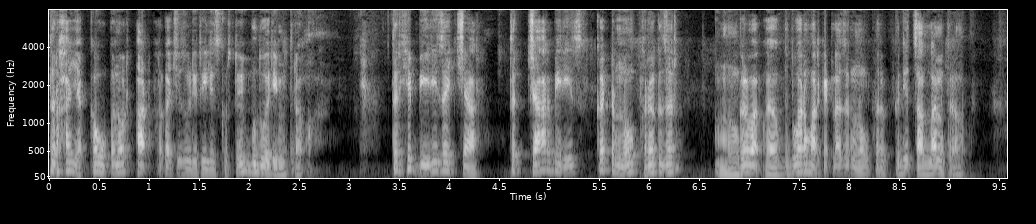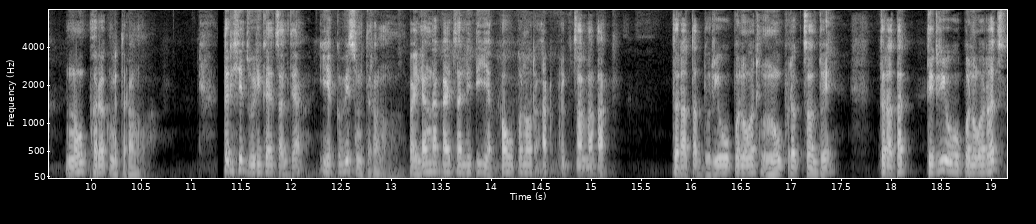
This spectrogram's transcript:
तर हा एका ओपनवर आठ फरकाची जोडी रिलीज करतोय बुधवारी मित्र. तर हे बेरीज आहे चार तर चार बेरीज कट नऊ फरक जर मंगळवार बुधवार मार्केटला जर नऊ फरक कधी चालला मित्रांनो नऊ फरक मित्रांनो तर ही जोडी काय चालत्या? एकवीस मित्रांनो पहिल्यांदा काय चालली ती? एका ओपनवर आठ फरक चालला होता. तर आता दुरी ओपनवर नऊ फरक चालतोय. तर आता तिरी ओपनवरच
